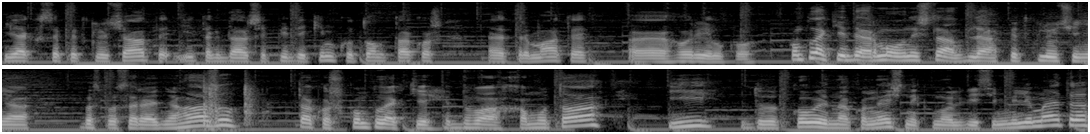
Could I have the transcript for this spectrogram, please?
як все підключати і так далі, під яким кутом також е, тримати е, горілку. В комплекті йде армований шланг для підключення безпосередньо газу. Також в комплекті два хамута і додатковий наконечник 0,8 мм.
